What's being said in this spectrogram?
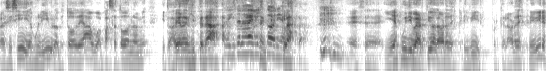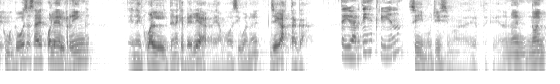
a decir, sí, es un libro que todo de agua, pasa todo en lo mi-", y todavía no dijiste nada. No dijiste nada de la historia. claro. Es, eh, y es muy divertido a la hora de escribir, porque a la hora de escribir es como que vos ya sabes cuál es el ring en el cual tenés que pelear, digamos. Vos decís, bueno, eh, llega hasta acá. ¿Te divertís escribiendo? Sí, muchísimo me divierto escribiendo. No, no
